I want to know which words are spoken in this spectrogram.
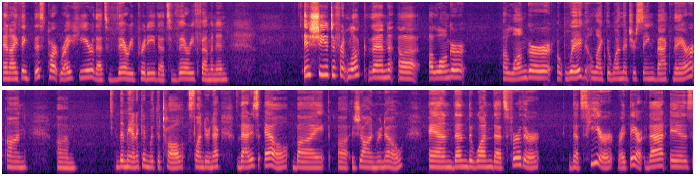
And I think this part right here, that's very pretty, that's very feminine. Is she a different look than uh, a longer a longer wig like the one that you're seeing back there on um, the mannequin with the tall, slender neck. That is L by uh, Jon Renau. And then the one that's further, that's here, right there, that is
